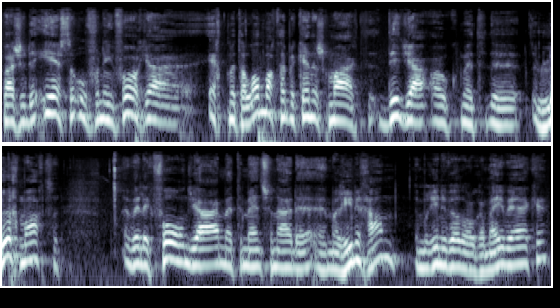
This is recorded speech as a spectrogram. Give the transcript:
Waar ze de eerste oefening vorig jaar echt met de landmacht hebben kennisgemaakt. Dit jaar ook met de luchtmacht. Wil ik volgend jaar met de mensen naar de eh, marine gaan. De marine wil er ook aan meewerken.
